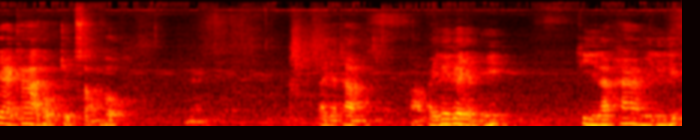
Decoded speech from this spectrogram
ได้ค่า 6.26นะเราจะทำต่อไปเรื่อย ๆ อย่างนี้ ทีละ 5 มิลลิลิตร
